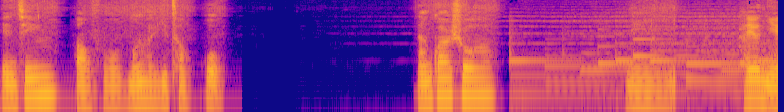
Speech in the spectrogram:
眼睛仿佛蒙了一层雾。南瓜说：“你，还有你，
